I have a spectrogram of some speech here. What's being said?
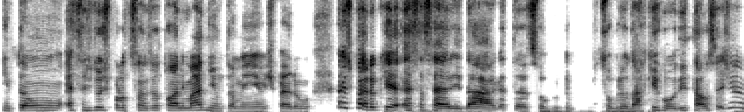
Então, essas duas produções eu tô animadinho também. Eu espero, eu espero que essa série da Agatha sobre, sobre o Dark Road e tal seja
